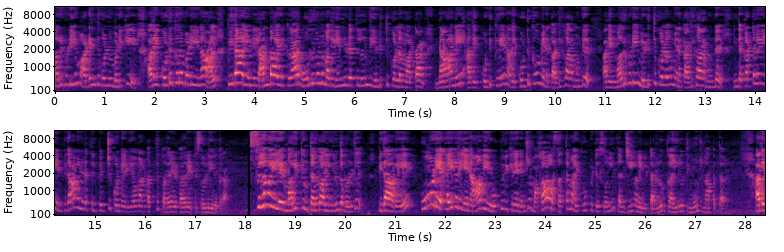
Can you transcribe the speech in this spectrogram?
மறுபடியும் அடைந்து கொள்ளும்படிக்கு அதை கொடுக்கிறபடியினால் பிதா என்னில் அன்பா இருக்கிறார் ஒருவனும் அதை என்னிடத்திலிருந்து எடுத்துக்கொள்ள மாட்டான். நானே அதை கொடுக்கிறேன். அதை கொடுக்கவும் எனக்கு அதிகாரம் உண்டு. அதை மறுபடியும் மறுபடியும் எடுத்துக்கொள்ளவும் எனக்கு அதிகாரம் உண்டு. இந்த கட்டளையை என் பிதாவினிடத்தில் பெற்றுக்கொண்டேன். யோவான் பத்து பதினேழு பதினெட்டு சொல்லி இருக்கிறார் சிலுவையிலே மறிக்கும் தருவாயில் இருந்த பொழுது பிதாவே உம்முடைய கைகளில் என் ஆவியை ஒப்புவிக்கிறேன் என்று மகா சத்தமாய் கூப்பிட்டு சொல்லி தன் ஜீவனை விட்டார். லூக்கா இருபத்தி மூன்று நாற்பத்தாறு. அதை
